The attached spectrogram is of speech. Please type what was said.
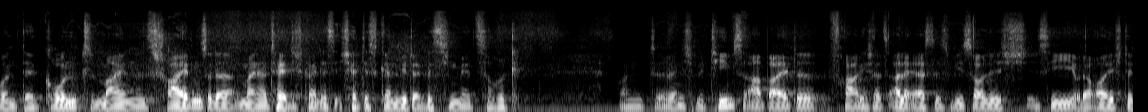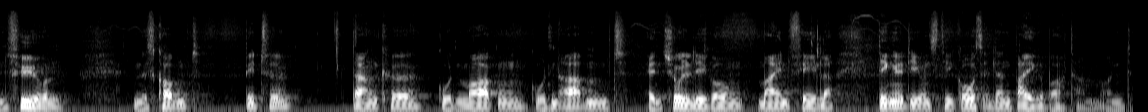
Und der Grund meines Schreibens oder meiner Tätigkeit ist, ich hätte es gern wieder ein bisschen mehr zurück. Und äh, wenn ich mit Teams arbeite, frage ich als allererstes, wie soll ich Sie oder euch denn führen? Und es kommt, bitte, danke, guten Morgen, guten Abend, Entschuldigung, mein Fehler, Dinge, die uns die Großeltern beigebracht haben. Und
